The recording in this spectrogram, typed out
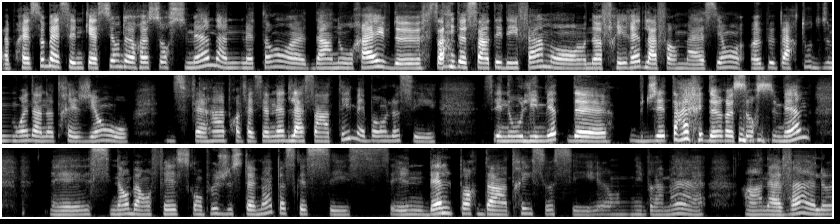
Après ça, ben, c'est une question de ressources humaines. Admettons, euh, dans nos rêves de centre de santé des femmes, on offrirait de la formation un peu partout, du moins dans notre région, aux différents professionnels de la santé. Mais bon, là, c'est nos limites de budgétaires et de ressources humaines. Mais sinon, ben, on fait ce qu'on peut justement parce que c'est une belle porte d'entrée, ça. on est vraiment en avant là,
